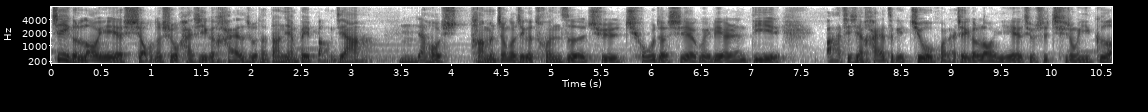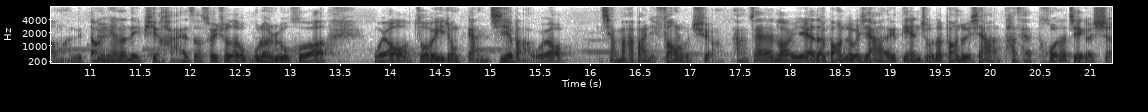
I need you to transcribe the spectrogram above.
这个老爷爷小的时候还是一个孩子的时候，他当年被绑架，然后他们整个这个村子去求着吸血鬼猎人地。把这些孩子给救回来，这个老爷爷就是其中一个嘛。那当年的那批孩子，所以说他无论如何，我要作为一种感激吧，我要想办法把你放出去啊。然后在老爷爷的帮助下，店主的帮助下，他才脱的这个身。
